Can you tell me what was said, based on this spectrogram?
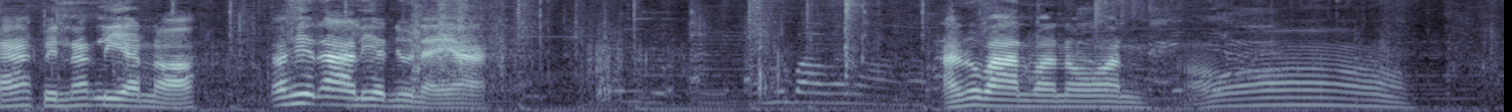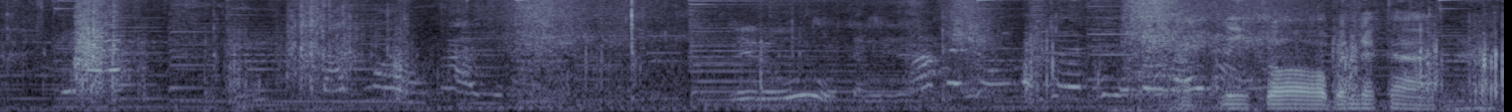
ฮะเป็นนักเรียนเหรอ แล้วเฮดอาเรียนอยู่ไหนอะ อนุบาลวานอนอ๋อนี่ก็บรรยากาศนะครับ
